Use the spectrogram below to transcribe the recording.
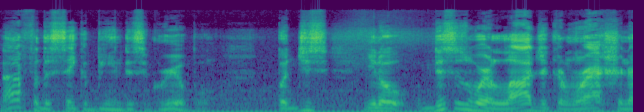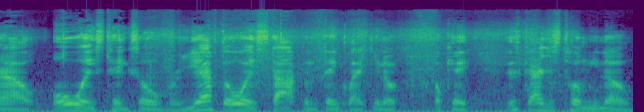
Not for the sake of being disagreeable but just you know this is where logic and rationale always takes over. You have to always stop and think like you know okay this guy just told me no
